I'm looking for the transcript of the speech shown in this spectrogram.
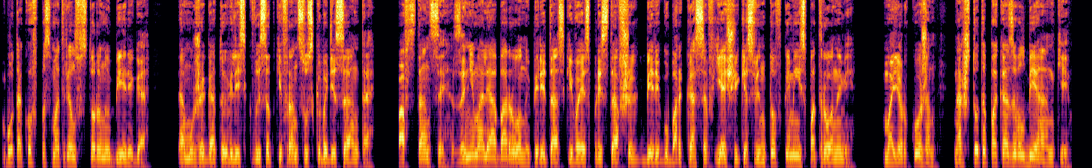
Бутаков посмотрел в сторону берега. Там уже готовились к высадке французского десанта. Повстанцы занимали оборону, перетаскивая с приставших к берегу баркасов ящики с винтовками и с патронами. Майор Кожин на что-то показывал Бианки.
